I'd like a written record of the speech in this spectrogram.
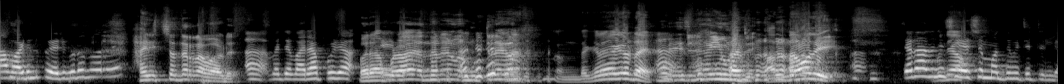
അവാർഡിന്റെ പേര് കൂടെ ഹരിശ്ചന്ദ്രൻ അവാർഡ്. മറ്റേ വരാപ്പുഴ. വരാപ്പുഴ എന്താണ് മുട്ടിനകം. എന്തെങ്കിലും ആയിക്കോട്ടെ. മതി. ചേട്ടാ അതിന് ശേഷം മദ്യപിച്ചിട്ടില്ല.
